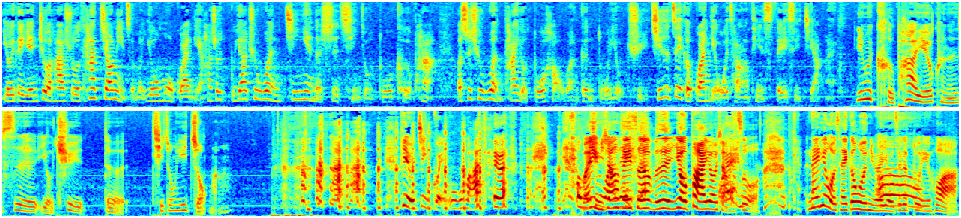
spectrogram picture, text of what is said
有一个研究他说他教你怎么幽默观点，他说不要去问经验的事情有多可怕。而是去问他有多好玩跟多有趣。其实这个观点我常常听 Stacy 讲，哎，因为可怕也有可能是有趣的其中一种啊。譬如进鬼屋嘛，对吧？玩云霄飞车不是又怕又想坐？那天我才跟我女儿有这个对话，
